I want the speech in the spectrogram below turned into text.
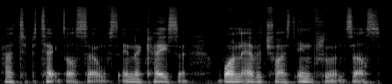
how to protect ourselves in the case one ever tries to influence us.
